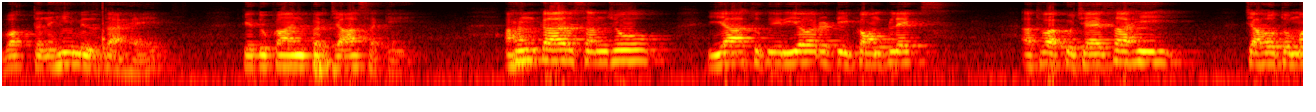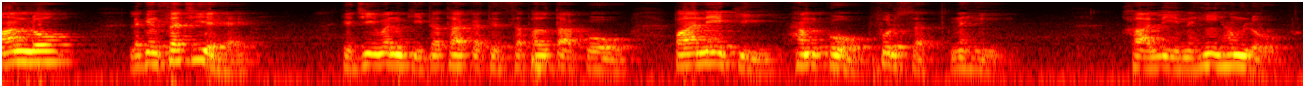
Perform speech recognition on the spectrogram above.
वक्त नहीं मिलता है कि दुकान पर जा सकें। अहंकार समझो या सुपीरियोरिटी कॉम्प्लेक्स अथवा कुछ ऐसा ही, चाहो तो मान लो। लेकिन सच ये है कि जीवन की तथाकथित सफलता को पाने की हमको फुर्सत नहीं। खाली नहीं हम लोग।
